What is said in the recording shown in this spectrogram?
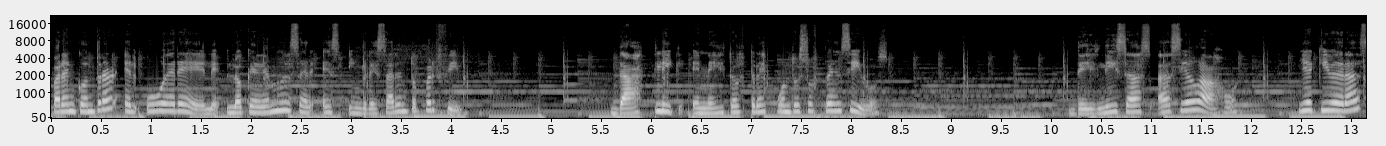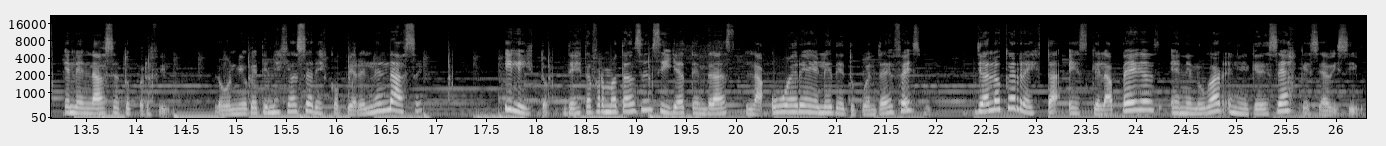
para encontrar el URL lo que debemos hacer es ingresar en tu perfil, das clic en estos tres puntos suspensivos deslizas hacia abajo y aquí verás el enlace a tu perfil. Lo único que tienes que hacer es copiar el enlace y listo. De esta forma tan sencilla tendrás la URL de tu cuenta de Facebook. Ya lo que resta es que la pegues en el lugar en el que deseas que sea visible.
